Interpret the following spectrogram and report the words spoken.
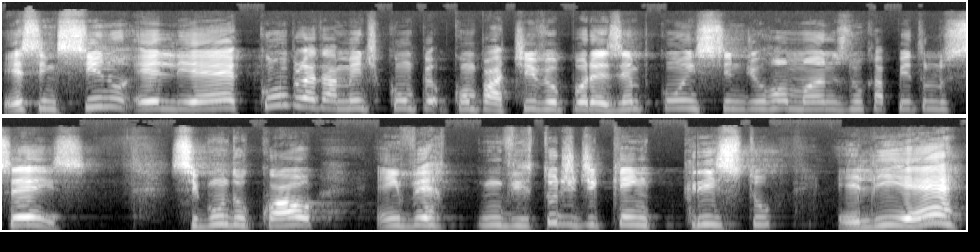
Esse ensino ele é completamente compatível, por exemplo, com o ensino de Romanos no capítulo 6, segundo o qual, em virtude de quem Cristo ele é,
